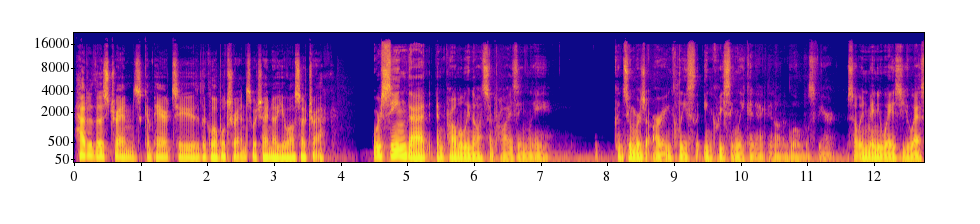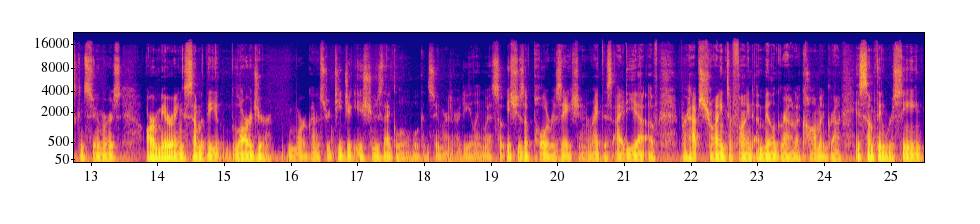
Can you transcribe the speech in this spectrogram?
How do those trends compare to the global trends, which I know you also track? We're seeing that, and probably not surprisingly, consumers are increasingly connected on a global sphere. So, in many ways, US consumers are mirroring some of the larger more kind of strategic issues that global consumers are dealing with. So issues of polarization, right? This idea of perhaps trying to find a middle ground, a common ground, is something we're seeing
